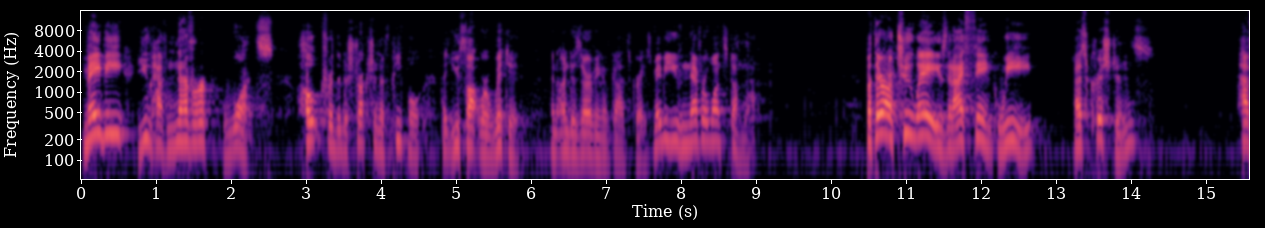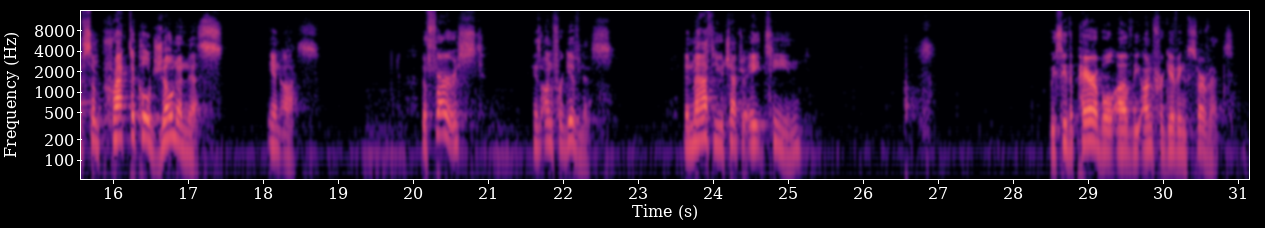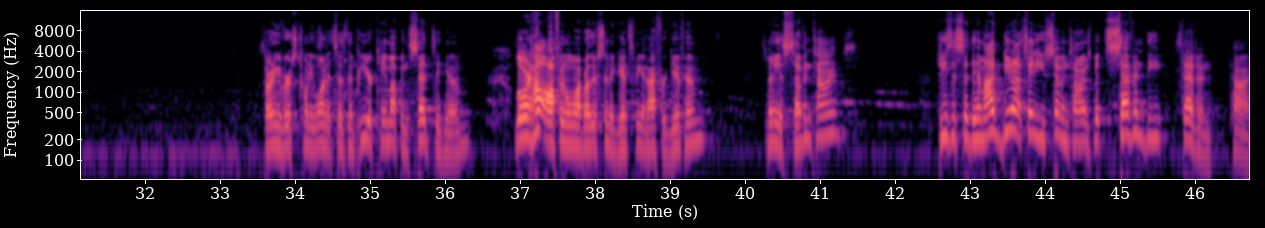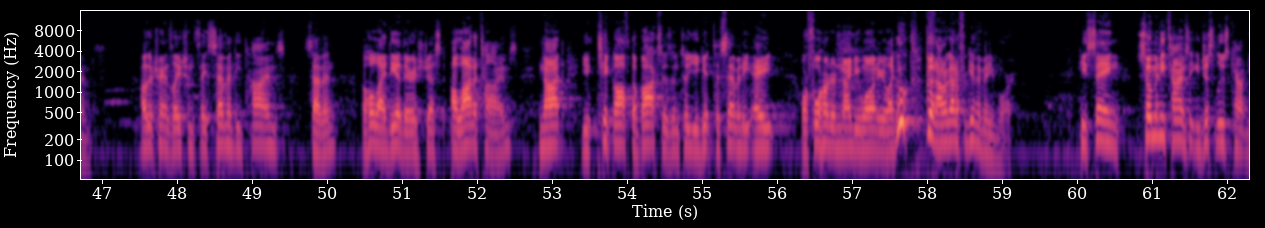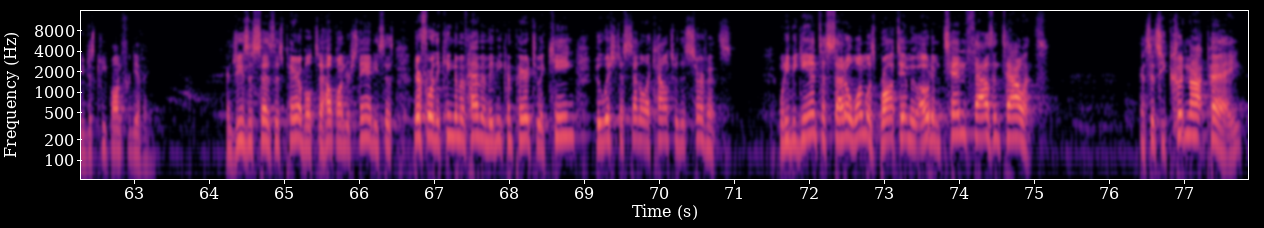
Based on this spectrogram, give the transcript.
Maybe you have never once hoped for the destruction of people that you thought were wicked and undeserving of God's grace. Maybe you've never once done that. But there are two ways that I think we, as Christians, have some practical Jonah-ness in us. The first is unforgiveness. In Matthew chapter 18, we see the parable of the unforgiving servant. Starting in verse 21, it says Then Peter came up and said to him, Lord, how often will my brother sin against me and I forgive him? As many as seven times? Jesus said to him, I do not say to you seven times, but 77 times. Other translations say 70 times seven. The whole idea there is just a lot of times, not you tick off the boxes until you get to 78 or 491, and you're like, ooh, good, I don't got to forgive him anymore. He's saying so many times that you just lose count and you just keep on forgiving. And Jesus says this parable to help understand. He says, Therefore, the kingdom of heaven may be compared to a king who wished to settle accounts with his servants. When he began to settle, one was brought to him who owed him 10,000 talents. And since he could not pay,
